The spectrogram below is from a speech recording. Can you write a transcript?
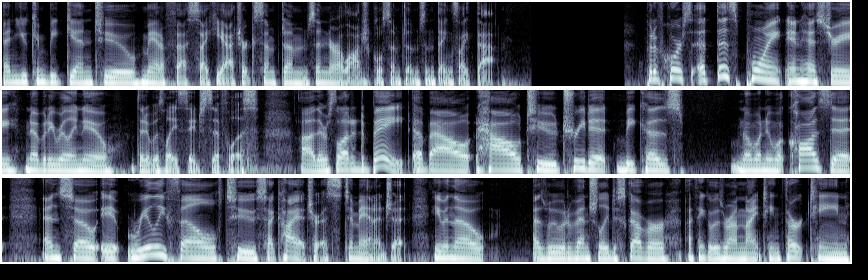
And you can begin to manifest psychiatric symptoms and neurological symptoms and things like that. But of course, at this point in history, nobody really knew that it was late stage syphilis. Uh, there was a lot of debate about how to treat it because no one knew what caused it. And so it really fell to psychiatrists to manage it, even though, as we would eventually discover, I think it was around 1913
